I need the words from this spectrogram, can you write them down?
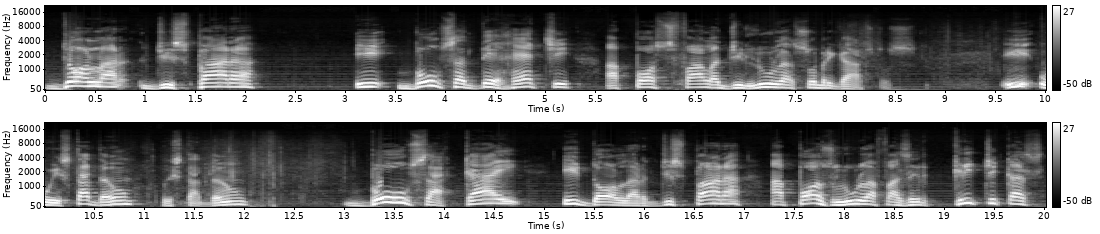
Dólar dispara e bolsa derrete após fala de Lula sobre gastos. E o Estadão, o Estadão, bolsa cai e dólar dispara após Lula fazer críticas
